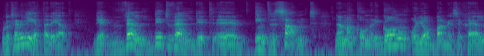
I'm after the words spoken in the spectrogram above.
och då kan du veta det att det är väldigt, väldigt eh, intressant när man kommer igång och jobbar med sig själv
